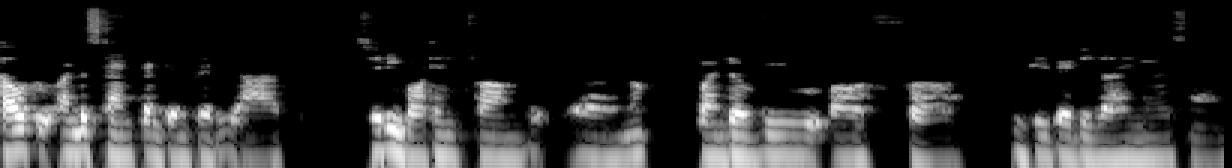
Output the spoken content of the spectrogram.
how to understand contemporary art. It's very important from uh, you know, point of view of uh, interior designers and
